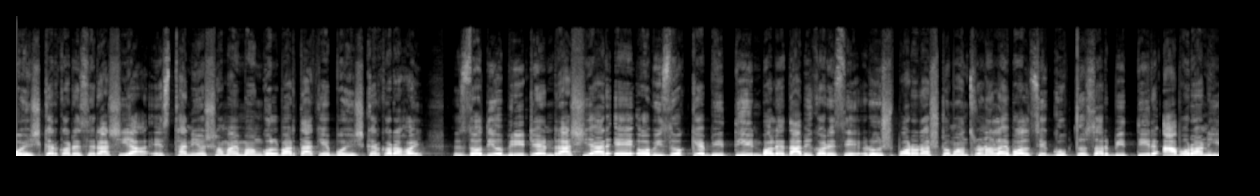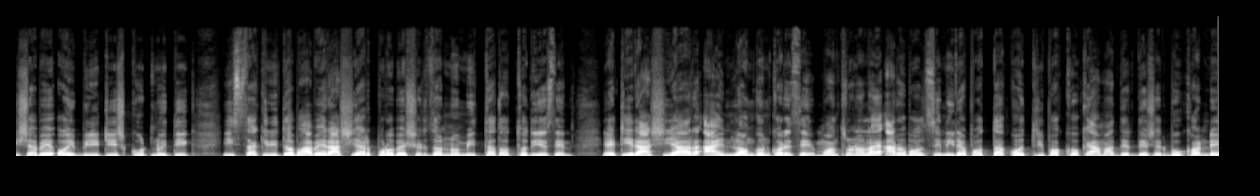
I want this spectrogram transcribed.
বহিষ্কার করেছে রাশিয়া। স্থানীয় সময় মঙ্গলবার তাকে বহিষ্কার করা হয়। যদিও ব্রিটেন রাশিয়ার এই অভিযোগকে ভিত্তিহীন বলে দাবি করেছে, রুশ পররাষ্ট্র মন্ত্রণালয় বলছে গুপ্তচর বৃত্তির আবরণ হিসেবে ওই ব্রিটিশ কূটনৈতিক ইচ্ছাকৃতভাবে রাশিয়ার প্রবেশের জন্য মিথ্যা তথ্য দিয়েছেন। এটি রাশিয়ার আইন লঙ্ঘন করেছে। মন্ত্রণালয় আরও বলছে, নিরাপত্তা কর্তৃপক্ষকে আমাদের দেশের ভূখণ্ডে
